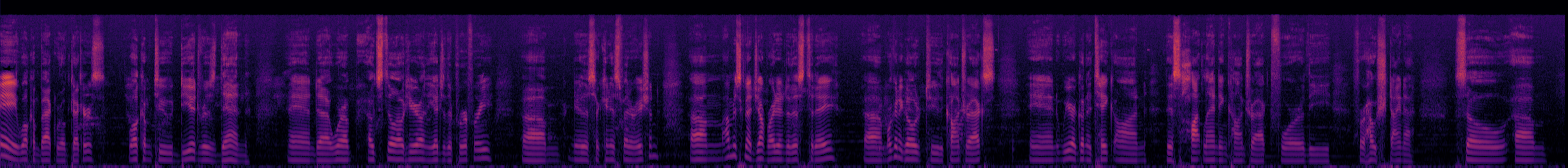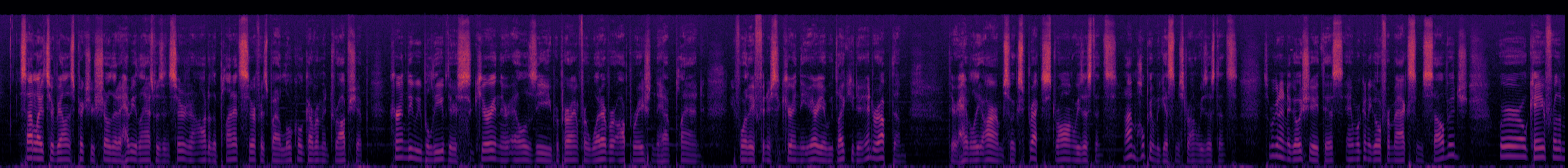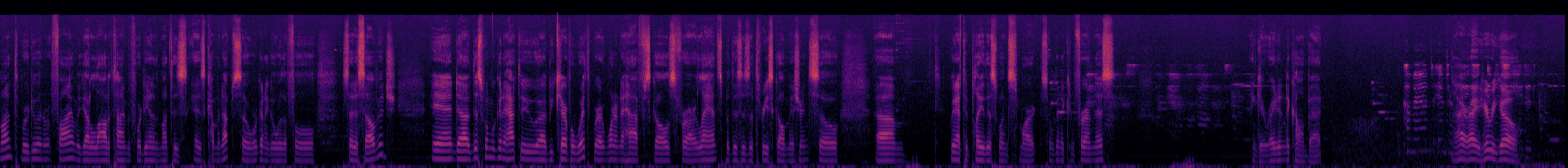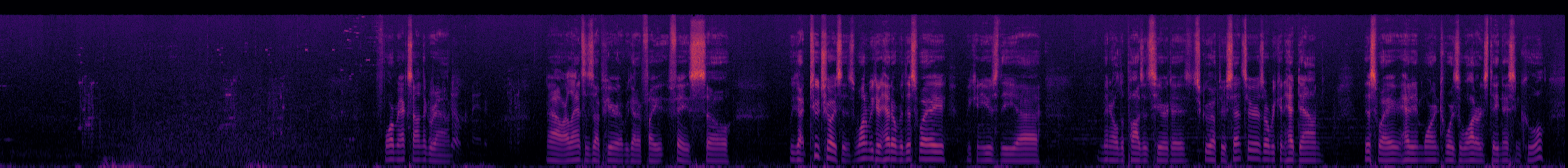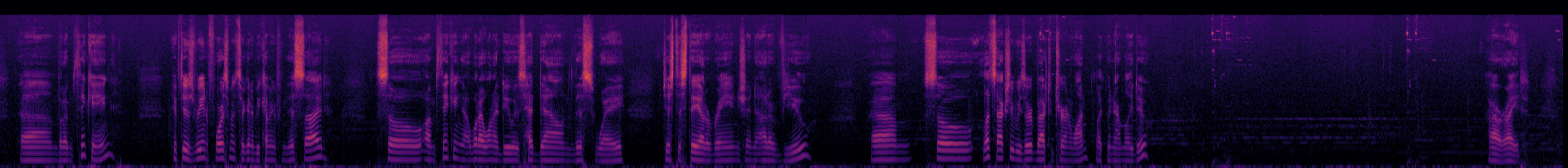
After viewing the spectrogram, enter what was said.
Hey, welcome back, Rogue Techers. Welcome to Deidre's Den. And uh, we're up, out still out here on the edge of the periphery um, near the Circinus Federation. Um, I'm just going to jump right into this today. Um, we're going to go to the contracts and we are going to take on this hot landing contract for the for Haus Steine. So um, Satellite surveillance pictures show that a heavy lance was inserted onto the planet's surface by a local government dropship. Currently, we believe they're securing their LZ, preparing for whatever operation they have planned. Before they finish securing the area, we'd like you to interrupt them. They're heavily armed, so expect strong resistance. I'm hoping we get some strong resistance. So we're going to negotiate this, and we're going to go for maximum salvage. We're okay for the month. We're doing fine. We got a lot of time before the end of the month is, is coming up, so we're going to go with a full set of salvage. And uh, this one we're going to have to uh, be careful with. We're at one and a half skulls for our lance, but this is a three skull mission, so um, we're going to have to play this one smart. So we're going to confirm this and get right into combat. All right, here we go. Four mechs on the ground. Now our lance is up here that we got to fight face. So we got two choices. One, we can head over this way. We can use the uh, mineral deposits here to screw up their sensors, or we can head down this way, head in more in towards the water and stay nice and cool. Um, but I'm thinking if there's reinforcements, they're going to be coming from this side. So I'm thinking what I want to do is head down this way just to stay out of range and out of view. Um, so let's actually reserve back to turn one like we normally do. Alright,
